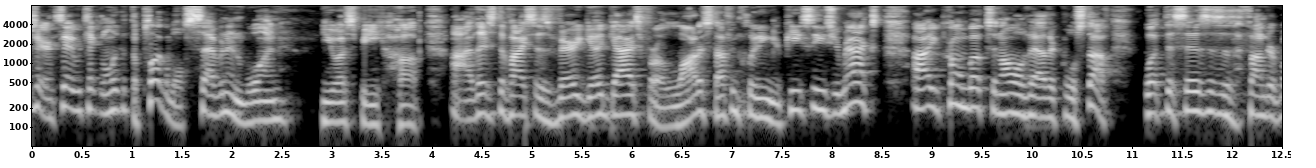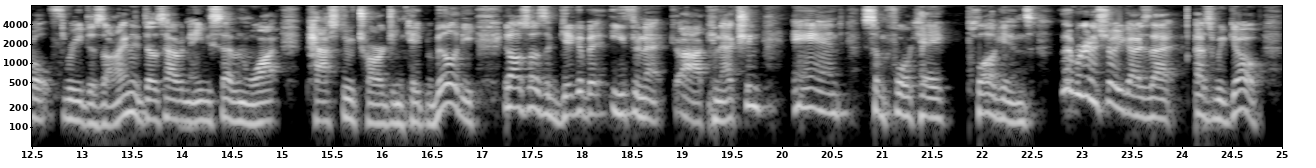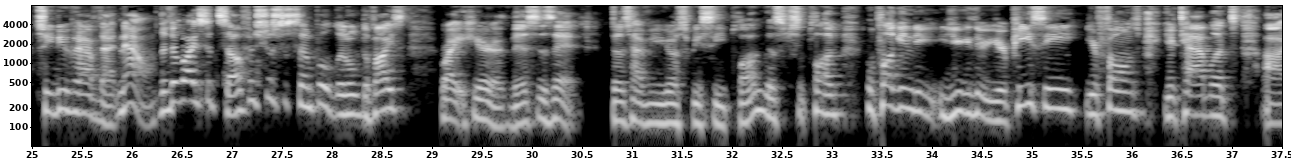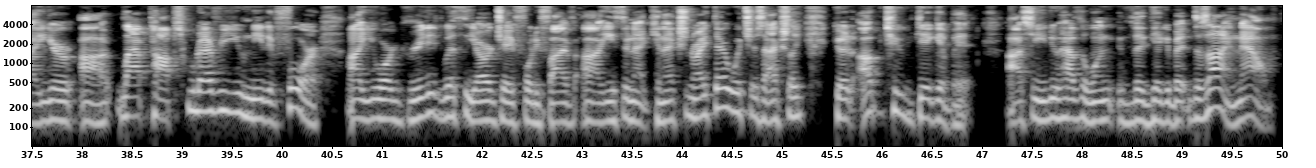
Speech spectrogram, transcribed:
here. Today we're taking a look at the Plugable 7 in 1 USB hub. Uh, this device is very good, guys, for a lot of stuff, including your PCs, your Macs, uh, your Chromebooks, and all of the other cool stuff. What this is, is a Thunderbolt 3 design. It does have an 87 watt pass through charging capability. It also has a gigabit Ethernet uh, connection and some 4K plugins. Then we're going to show you guys that as we go. So you do have that. Now, the device itself is just a simple little device right here. This is it does have a USB-C plug. This plug will plug into either your PC, your phones, your tablets, uh, your uh, laptops, whatever you need it for. Uh, you are greeted with the RJ45 uh, Ethernet connection right there, which is actually good up to gigabit. Uh, so you do have the one the gigabit design. Now,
